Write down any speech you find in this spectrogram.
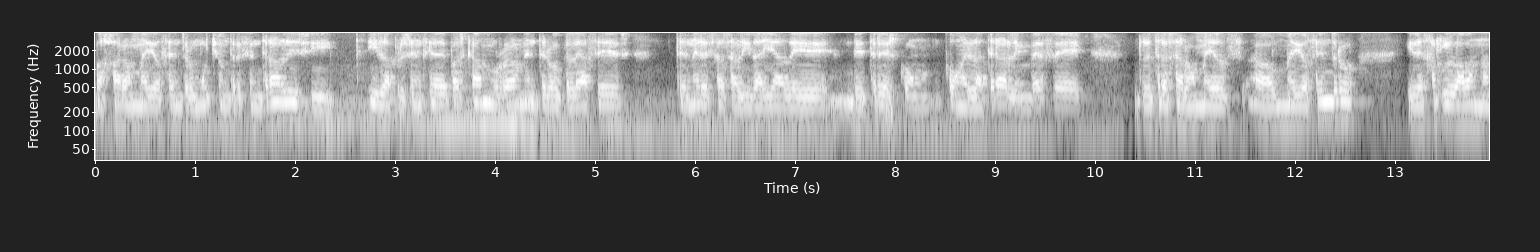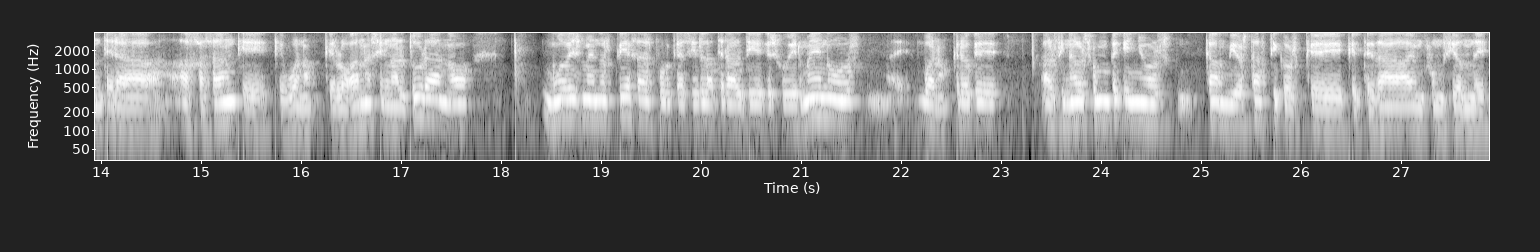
bajar a un medio centro mucho entre centrales y, y la presencia de Pascal realmente lo que le hace es tener esa salida ya de, de tres con, con, el lateral en vez de retrasar a un medio, a un medio centro y dejarle la banda entera a Hassan que, que, bueno que lo ganas en altura no mueves menos piezas porque así el lateral tiene que subir menos. Eh, bueno creo que al final son pequeños cambios tácticos que, que te da en función de,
